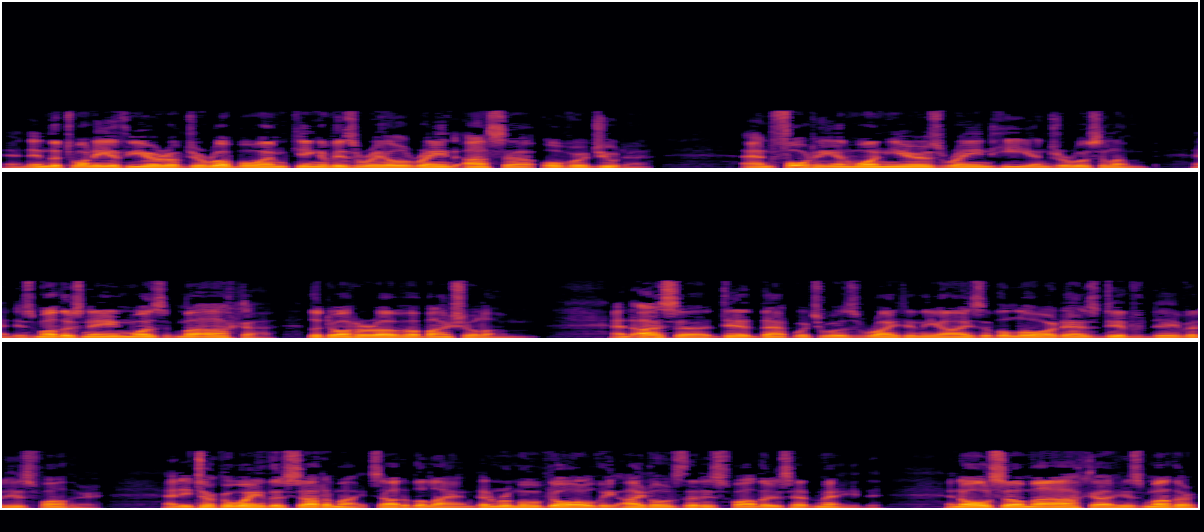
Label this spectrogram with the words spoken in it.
And in the twentieth year of Jeroboam king of Israel reigned Asa over Judah. And forty and one years reigned he in Jerusalem. And his mother's name was Maachah, the daughter of Abishalom. And Asa did that which was right in the eyes of the Lord, as did David his father. And he took away the Sodomites out of the land, and removed all the idols that his fathers had made. And also Maachah his mother,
